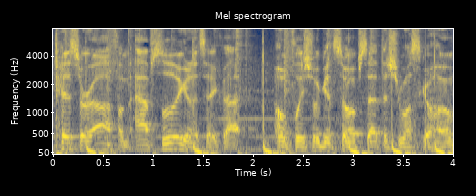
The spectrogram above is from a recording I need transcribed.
piss her off, I'm absolutely gonna take that. Hopefully she'll get so upset that she wants to go home.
